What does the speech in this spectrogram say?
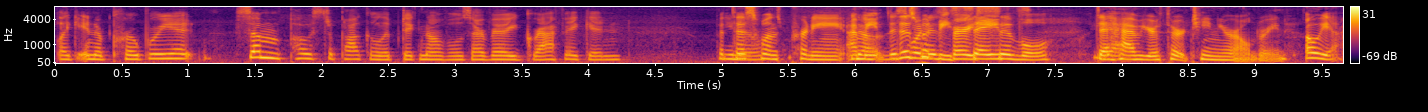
like inappropriate. Some post-apocalyptic novels are very graphic and. but you this know. one's pretty. I No, mean, this this, one would is be very safe civil. to Yeah. have your 13 year old read. Oh yeah.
